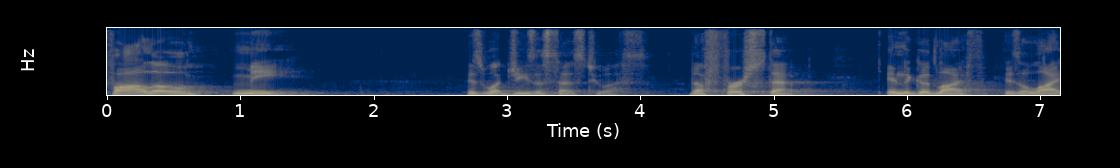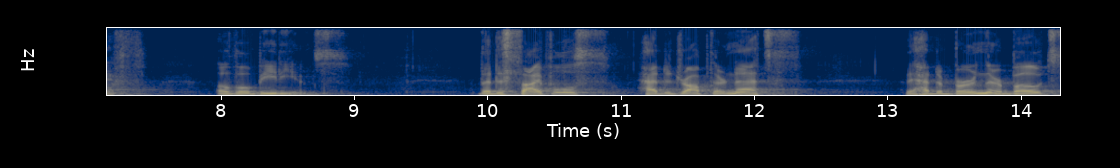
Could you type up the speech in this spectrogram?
Follow me, is what Jesus says to us. The first step in the good life is a life of obedience. The disciples had to drop their nets, they had to burn their boats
